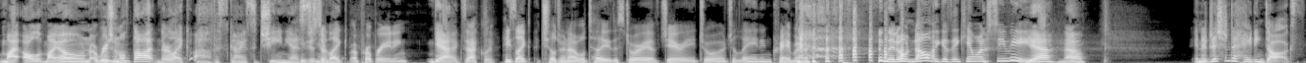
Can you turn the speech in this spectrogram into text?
my all of my own original mm-hmm. thought. And they're like, oh, this guy is a genius. He's just a- like, appropriating. yeah, exactly. He's like, children, I will tell you the story of Jerry, George, Elaine, and Kramer. they don't know because they can't watch TV. Yeah, no. In addition to hating dogs,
